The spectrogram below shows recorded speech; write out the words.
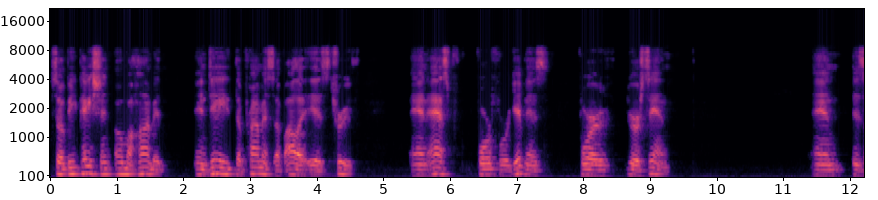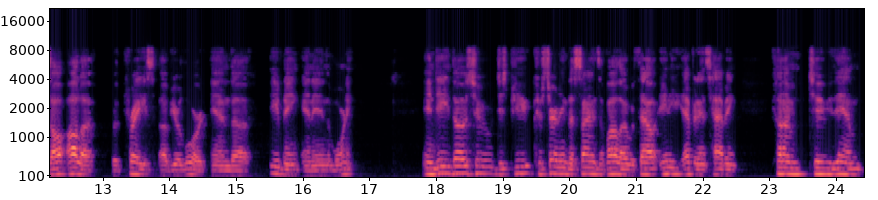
So be patient, O Muhammad. Indeed, the promise of Allah is truth, and ask for forgiveness for your sin. And is all Allah with praise of your Lord in the evening and in the morning. Indeed, those who dispute concerning the signs of Allah without any evidence having come to them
